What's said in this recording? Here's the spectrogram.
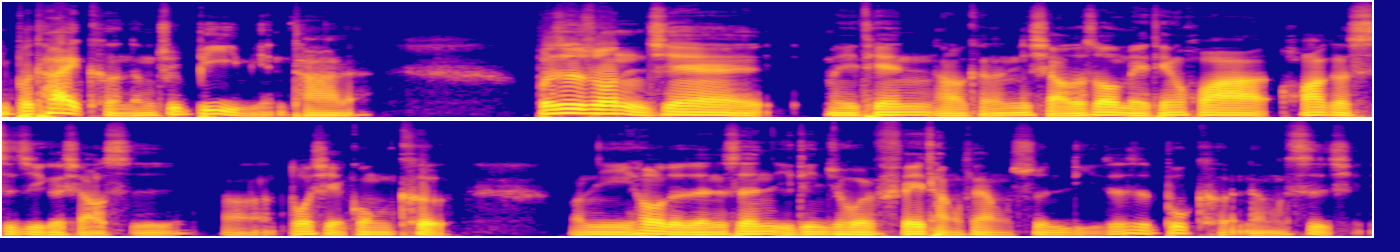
你不太可能去避免它的。不是说你现在每天啊，可能你小的时候每天花花个十几个小时啊，多写功课啊。你以后的人生一定就会非常非常顺利，这是不可能的事情。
